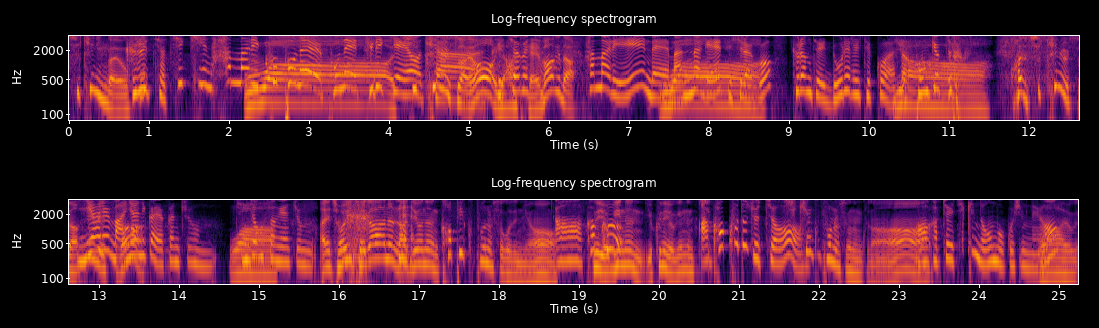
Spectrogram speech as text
치킨인가요? 혹시? 그렇죠. 치킨 한 마리 우와, 쿠폰을 보내드릴게요. 치킨을 자, 쏴요? 그쵸, 야, 그쵸. 대박이다. 한 마리, 네, 우와. 만나게 드시라고. 그럼 저희 노래를 듣고 와서 이야. 본격적으로. 아니 치킨을 쏴. 가? 많이 하니까 약간 좀 와. 진정성에 좀. 아니 저희 제가 하는 라디오는 커피 쿠폰을 쏘거든요. 아, 근데 커쿠. 여기는 근데 여기는 아, 치, 커쿠도 좋죠. 킨 쿠폰을 쏘는구나. 아, 갑자기 치킨 너무 먹고 싶네요. 와 여기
